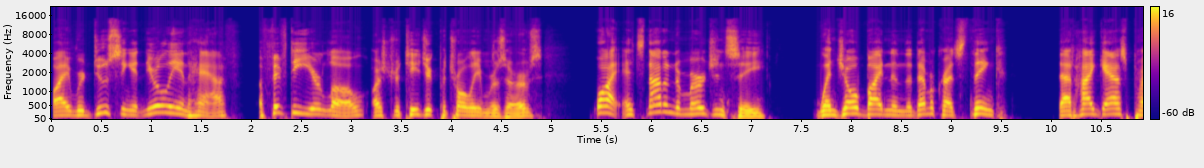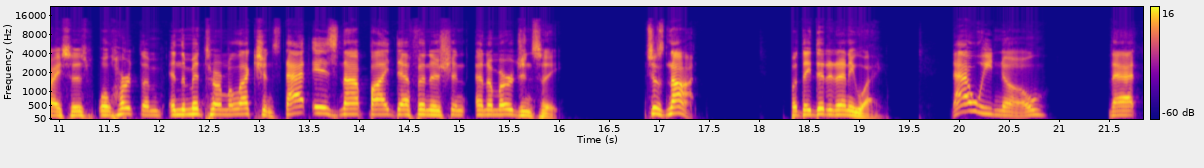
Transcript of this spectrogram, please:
by reducing it nearly in half, a 50-year low, our strategic petroleum reserves. Why? It's not an emergency when Joe Biden and the Democrats think that high gas prices will hurt them in the midterm elections. That is not, by definition, an emergency. It's just not. But they did it anyway. Now we know that,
